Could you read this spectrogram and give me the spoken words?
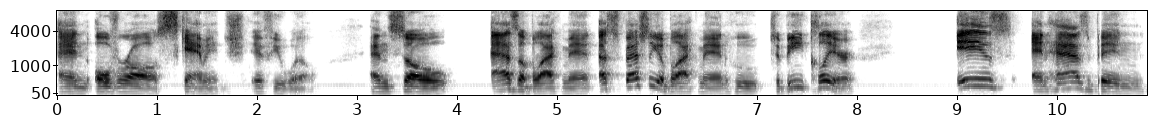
and overall scammage, if you will. And so, as a black man, especially a black man who, to be clear, is and has been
